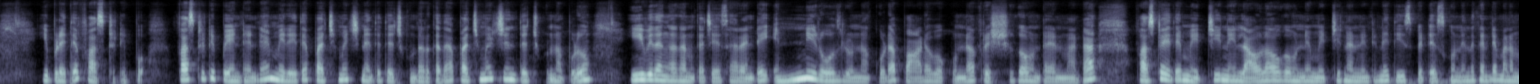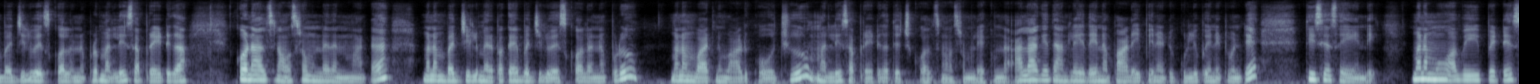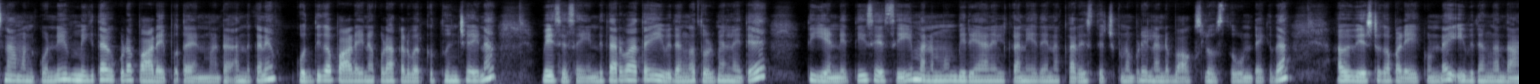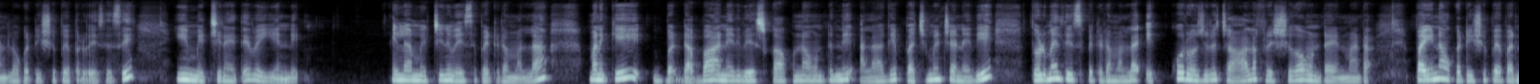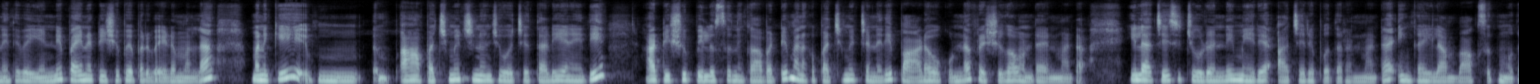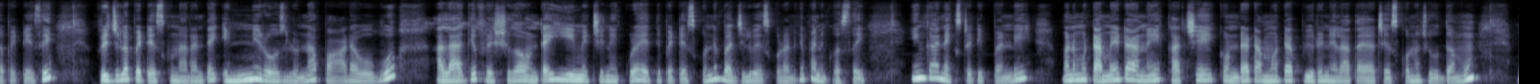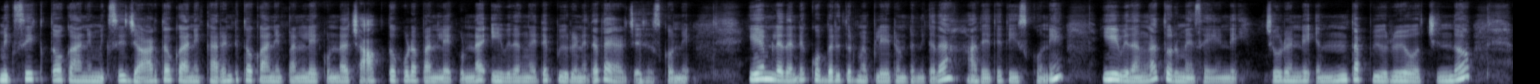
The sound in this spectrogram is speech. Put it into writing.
ఇప్పుడైతే ఫస్ట్ టిప్ ఫస్ట్ టిప్ ఏంటంటే మీరైతే పచ్చిమిర్చిని అయితే తెచ్చుకుంటారు కదా పచ్చిమిర్చిని తెచ్చుకున్నప్పుడు ఈ విధంగా కనుక చేశారంటే ఎన్ని రోజులున్నా కూడా పాడవకుండా ఫ్రెష్గా ఉంటాయన్నమాట. ఫస్ట్ అయితే మిర్చిని లావులావుగా ఉండే మిర్చిని అన్నింటినీ తీసి పెట్టేసుకోండి ఎందుకంటే మనం బజ్జీలు వేసుకోవాలన్నప్పుడు మళ్ళీ సపరేట్గా కొనాల్సిన అవసరం ఉండదన్నమాట. మనం బజ్జీలు మిరపకాయ బజ్జీలు వేసుకోవాలన్నప్పుడు మనం వాటిని వాడుకోవచ్చు. మళ్ళీ సపరేట్గా తెచ్చుకోవాల్సిన అవసరం లేకుండా. అలాగే దాంట్లో ఏదైనా పాడైపోయినట్టు కుళ్ళిపోయినటువంటి తీసేసేయండి. మనము అవి పెట్టేసినామనుకోండి మిగతావి కూడా పాడైపోతాయి అన్నమాట అందుకనే కొద్దిగా పాడైనా కూడా అక్కడి వరకు తుంచైనా వేసేసేయండి. తర్వాత ఈ విధంగా తొడిమెలను అయితే తీయండి. తీసేసి మనము బిర్యానీలు కానీ ఏదైనా కర్రీస్ తెచ్చుకున్నప్పుడు ఇలాంటి బాక్స్లు వస్తూ ఉంటాయి కదా అవి వేస్ట్గా పడేయకుండా ఈ విధంగా దాంట్లో ఒక టిష్యూ పేపర్ వేసేసి ఈ మిర్చిని అయితే వేయండి. ఇలా మిర్చిని వేసి పెట్టడం వల్ల మనకి డబ్బా అనేది వేస్ట్ కాకుండా ఉంటుంది. అలాగే పచ్చిమిర్చి అనేది తొడిమేలు తీసి పెట్టడం వల్ల ఎక్కువ రోజులు చాలా ఫ్రెష్గా ఉంటాయన్నమాట. పైన ఒక టిష్యూ పేపర్ని అయితే వేయండి. పైన టిష్యూ పేపర్ వేయడం వల్ల మనకి ఆ పచ్చిమిర్చి నుంచి వచ్చే తడి అనేది ఆ టిష్యూ పీలుస్తుంది కాబట్టి మనకు పచ్చిమిర్చి అనేది పాడవకుండా ఫ్రెష్గా ఉంటాయన్నమాట. ఇలా చేసి చూడండి మీరే ఆశ్చర్యపోతారనమాట ఇంకా ఇలా బాక్స్కి మూత పెట్టేసి ఫ్రిడ్జ్లో పెట్టేసుకున్నారంటే ఎన్ని రోజులున్నా పాడవవు అలాగే ఫ్రెష్గా ఉంటాయి. ఈ మిర్చిని కూడా ఎత్తి పెట్టేసుకొని బజ్జీలు వేసుకోవడానికి పనికొస్తాయి. ఇంకా నెక్స్ట్ టిప్ అండి మనము టమాటాని కట్ చేయకుండా టమాటా ప్యూరిని ఎలా తయారు చేసుకోవాలో చూద్దాము. మిక్సీతో కానీ మిక్సీ జార్తో కానీ కరెంటుతో కానీ పని లేకుండా చాక్తో కూడా పని లేకుండా ఈ విధంగా అయితే ప్యూరీని అయితే తయారు చేసేసుకోండి. ఏం లేదంటే కొబ్బరి తురిమే ప్లేట్ ఉంటుంది కదా అదైతే తీసుకొని ఈ విధంగా తురిమేసేయండి. చూడండి ఎంత ప్యూరి వచ్చిందో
